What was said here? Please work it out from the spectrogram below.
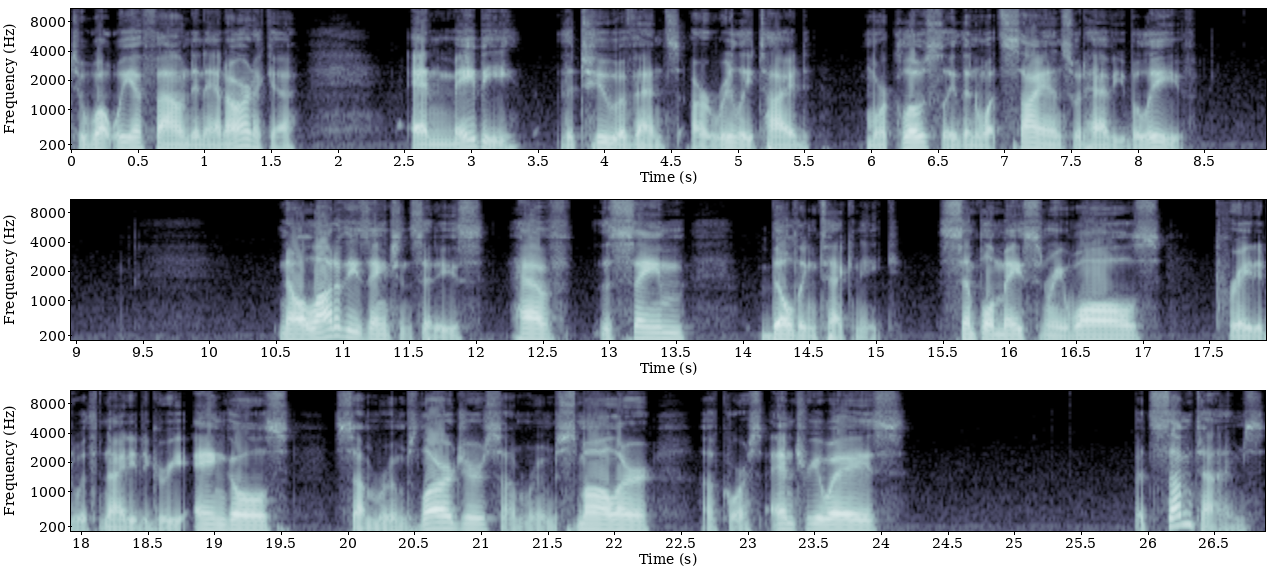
to what we have found in Antarctica. And maybe the two events are really tied more closely than what science would have you believe. Now, a lot of these ancient cities have the same building technique simple masonry walls created with 90 degree angles, some rooms larger, some rooms smaller, of course, entryways. But sometimes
